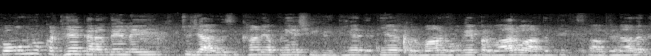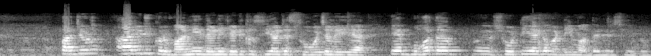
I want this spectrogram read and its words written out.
ਕੌਮ ਨੂੰ ਇਕੱਠਿਆਂ ਕਰਨ ਦੇ ਲਈ ਜੁਝਾਰੂ ਸਿੱਖਾਂ ਨੇ ਆਪਣੀਆਂ ਸ਼ਹੀਦੀਆਂ ਦਿੱਤੀਆਂ ਕੁਰਬਾਨ ਹੋ ਗਏ ਪਰਿਵਾਰ ਵਾਰ ਦਿੱਤੇ ਹਿਸਾਬ ਦੇ ਨਾਲ। ਪਰ ਜੋ ਆ ਜਿਹੜੀ ਕੁਰਬਾਨੀ ਦੇਣੀ ਜਿਹੜੀ ਤੁਸੀਂ ਅੱਜ ਸੋਚ ਲਈ ਹੈ ਇਹ ਬਹੁਤ ਛੋਟੀ ਹੈ ਕਿ ਵੱਡੀ ਮੰਨਦੇ ਜੀ ਇਸ ਚੀਜ਼ ਨੂੰ?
